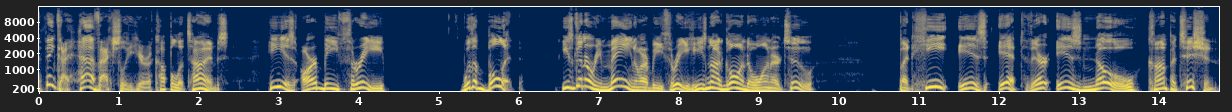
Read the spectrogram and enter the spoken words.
I think I have actually here a couple of times. He is RB3 with a bullet. He's going to remain RB3. He's not going to one or two, but he is it. There is no competition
